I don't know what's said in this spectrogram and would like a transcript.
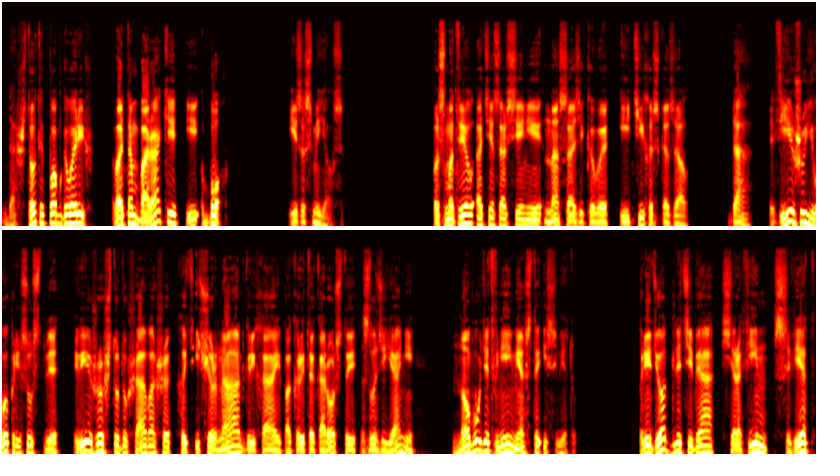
«Да что ты, поп, говоришь? В этом бараке и Бог!» И засмеялся. Посмотрел отец Арсений на Сазикова и тихо сказал, «Да, вижу его присутствие, вижу, что душа ваша хоть и черна от греха и покрыта коростой злодеяний, но будет в ней место и свету. Придет для тебя, Серафим, свет,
